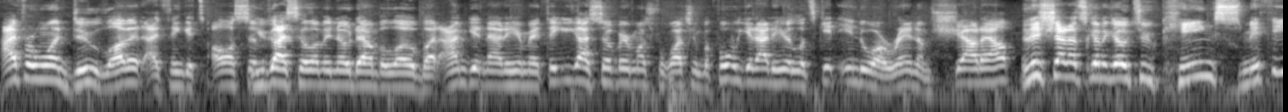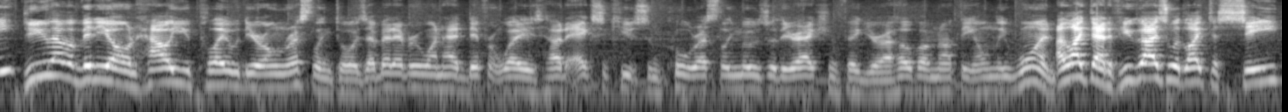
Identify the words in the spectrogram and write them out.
I, for one, do love it. I think it's awesome. You guys can let me know down below, but I'm getting out of here, man. Thank you guys so very much for watching. Before we get out of here, let's get into our random shout out. And this shout out's gonna go to King Smithy. Do you have a video on how you play with your own wrestling toys? I bet everyone had different ways how to execute some cool wrestling moves with your action figure. I hope I'm not the only one. I like that. If you guys would like to see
